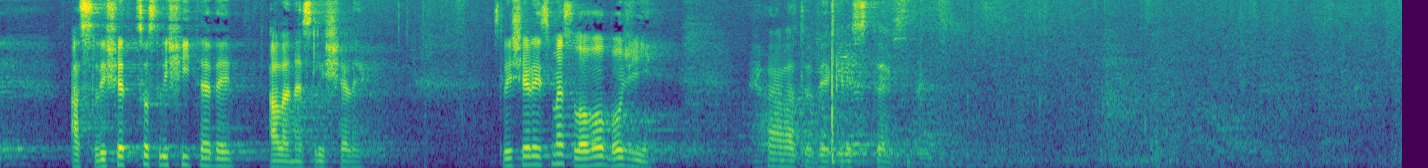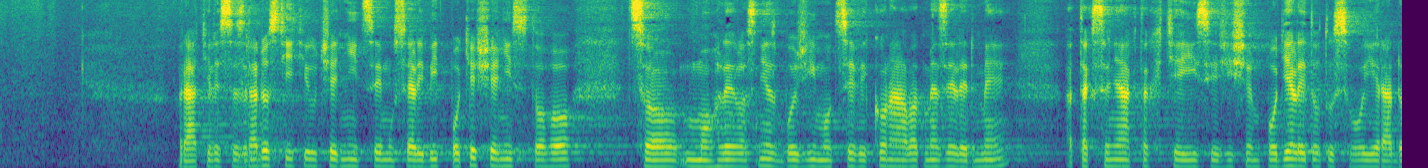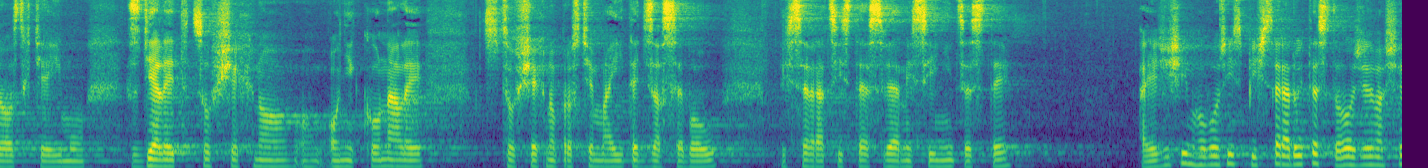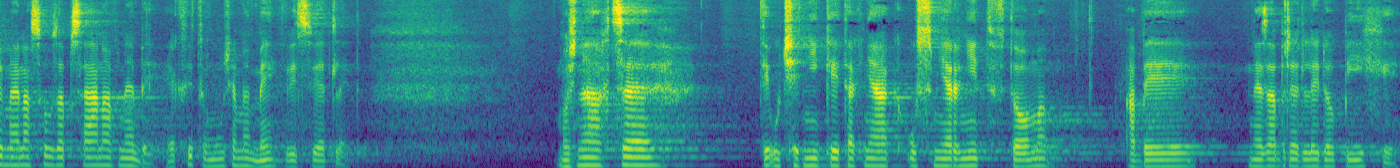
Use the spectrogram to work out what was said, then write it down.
a slyšet, co slyšíte vy, ale neslyšeli. Slyšeli jsme slovo Boží. Chvála tobě, Kriste. Vrátili se z radostí ti učedníci, museli být potěšeni z toho, co mohli vlastně z boží moci vykonávat mezi lidmi a tak se nějak tak chtějí s Ježíšem podělit o tu svoji radost, chtějí mu sdělit, co všechno oni konali, co všechno prostě mají teď za sebou, když se vrací z té své misijní cesty. A Ježíš jim hovoří, spíš se radujte z toho, že vaše jména jsou zapsána v nebi. Jak si to můžeme my vysvětlit? Možná chce ty učedníky tak nějak usměrnit v tom, aby nezabředli do píchy,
